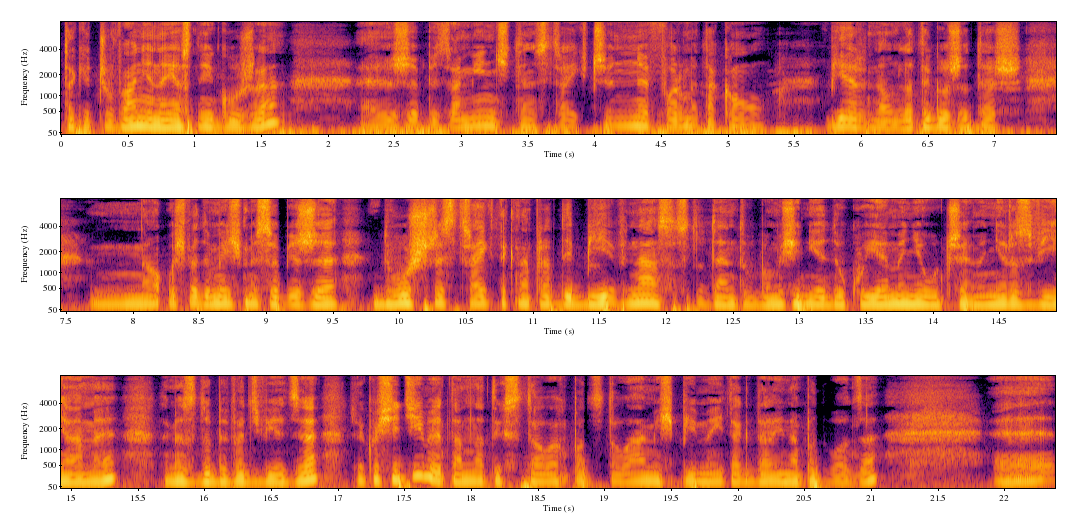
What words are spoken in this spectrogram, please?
takie czuwanie na Jasnej Górze, e, żeby zamienić ten strajk czynny w formę taką bierną, dlatego że też no, uświadomiliśmy sobie, że dłuższy strajk tak naprawdę bije w nas, studentów, bo my się nie edukujemy, nie uczymy, nie rozwijamy, zamiast zdobywać wiedzę, tylko siedzimy tam na tych stołach, pod stołami, śpimy i tak dalej na podłodze. E,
